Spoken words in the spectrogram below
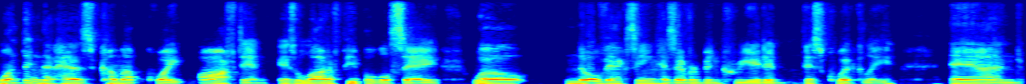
One thing that has come up quite often is a lot of people will say, well, no vaccine has ever been created this quickly and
